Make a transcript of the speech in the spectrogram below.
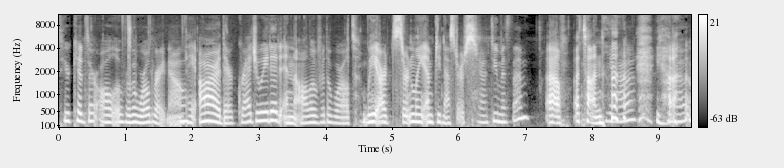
So your kids are all over the world right now. They are. They're graduated and all over the world. We are certainly empty nesters. Yeah. Do you miss them? Oh, a ton. Yeah. yeah. yeah.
